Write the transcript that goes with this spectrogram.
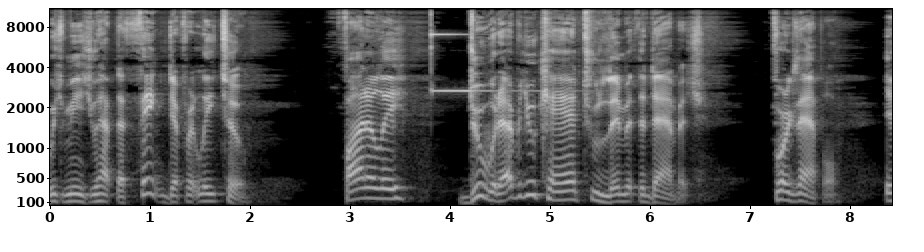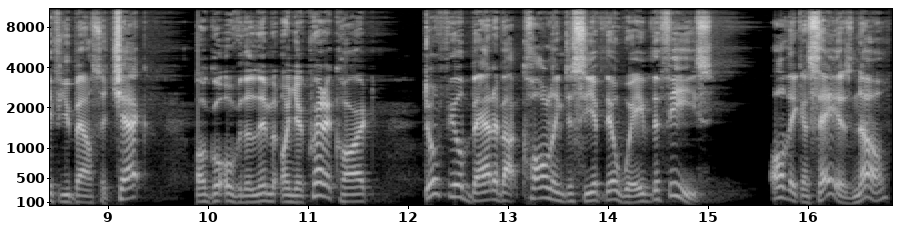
which means you have to think differently too. Finally, do whatever you can to limit the damage. For example, if you bounce a check or go over the limit on your credit card, don't feel bad about calling to see if they'll waive the fees. All they can say is no.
